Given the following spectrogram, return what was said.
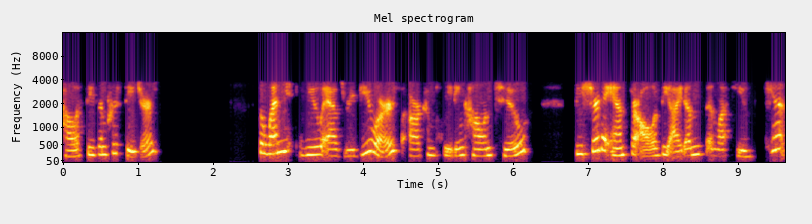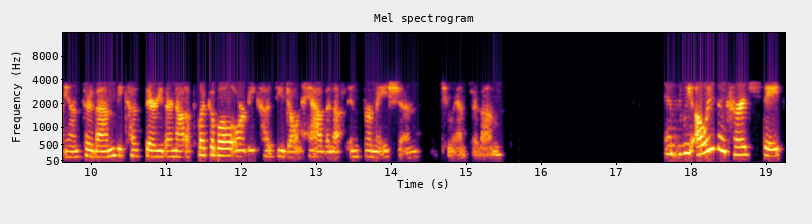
policies and procedures. So when you as reviewers are completing column two, be sure to answer all of the items unless you can't answer them because they're either not applicable or because you don't have enough information to answer them. And we always encourage states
